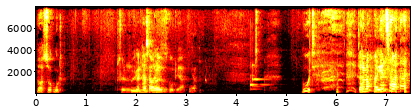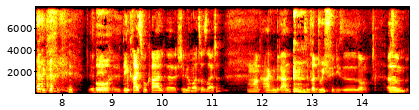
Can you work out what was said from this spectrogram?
Ja, ist so gut. Für den Für den Handball- ist es gut, ja. Gut, dann machen wir jetzt mal den, Oh. den Kreispokal, äh, schieben wir mal zur Seite. Und mal einen Haken dran, sind wir durch für diese Saison. Also Ähm,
